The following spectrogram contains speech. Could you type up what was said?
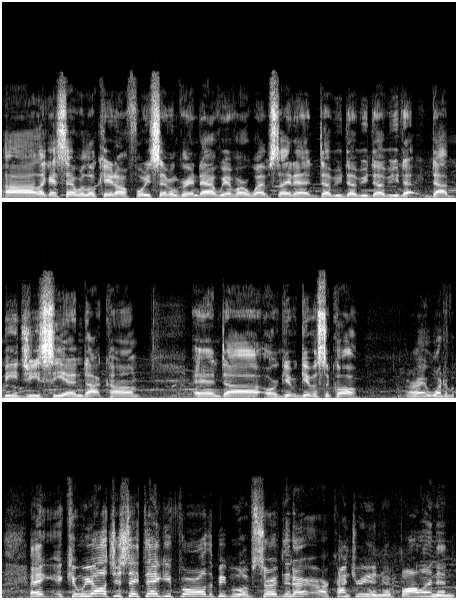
Uh, like I said, we're located on 47 Grand Ave. We have our website at www.bgcn.com, and uh, or give give us a call. All right, wonderful. Hey, can we all just say thank you for all the people who have served in our, our country and have fallen and,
